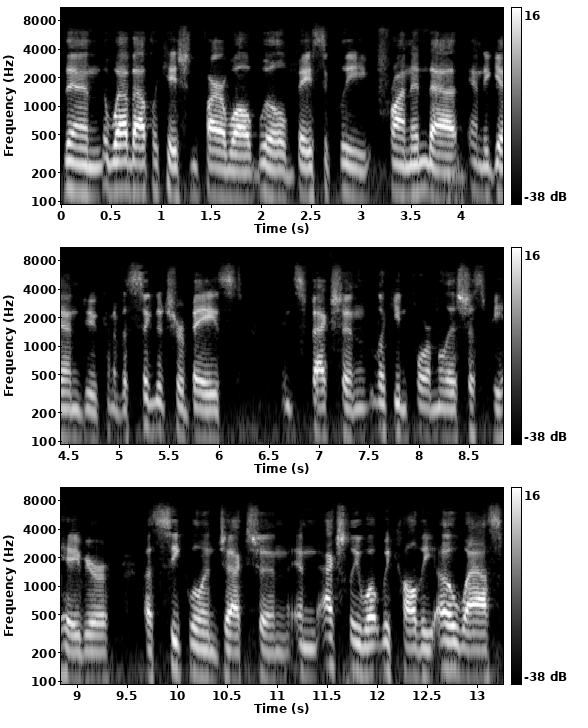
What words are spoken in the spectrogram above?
then the web application firewall will basically front end that and again do kind of a signature based inspection looking for malicious behavior, a SQL injection, and actually what we call the OWASP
